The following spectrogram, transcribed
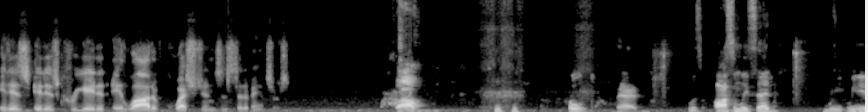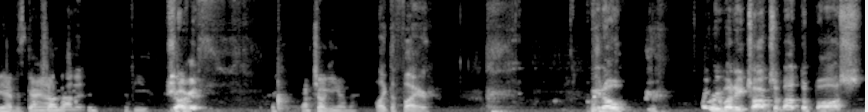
it has it has created a lot of questions instead of answers. Wow. Holy cow, that was awesomely said. We, we need to have this guy I'll on. chug on it. If he, Chug it. I'm chugging on that. I like the fire. You know, everybody talks about the boss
